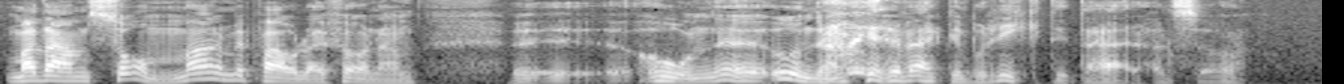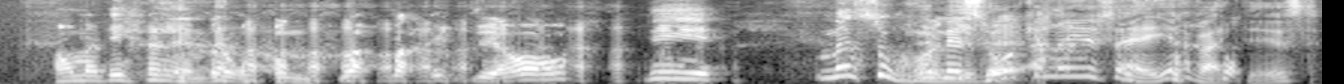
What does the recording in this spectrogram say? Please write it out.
Madame Sommar med Paula i förnamn. Eh, hon eh, undrar, är det verkligen på riktigt det här alltså? Ja, men det är väl en bra Ja, det är... Men så, men så kan man ju säga faktiskt.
